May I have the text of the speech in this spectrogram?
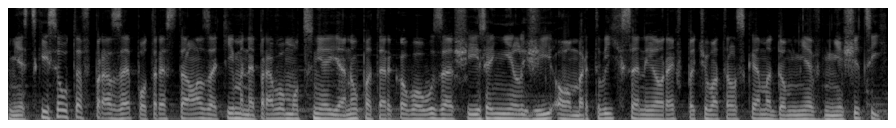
Městský soud v Praze potrestal zatím nepravomocně Janu Peterkovou za šíření lží o mrtvých seniorech v pečovatelském domě v Měšicích.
